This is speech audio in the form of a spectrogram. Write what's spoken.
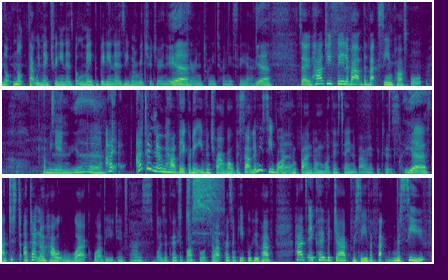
no, not that we made trillionaires, but we made the billionaires even richer during Yeah. during 2020. So yeah. yeah, So how do you feel about the vaccine passport coming in? yeah. I I don't know how they're going to even try and roll this out. Let me see what I can find on what they're saying about it because Yeah, I just I don't know how it will work. What are the UK plans? What is a COVID passport? So at present, people who have had a COVID jab receive a fac- receive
